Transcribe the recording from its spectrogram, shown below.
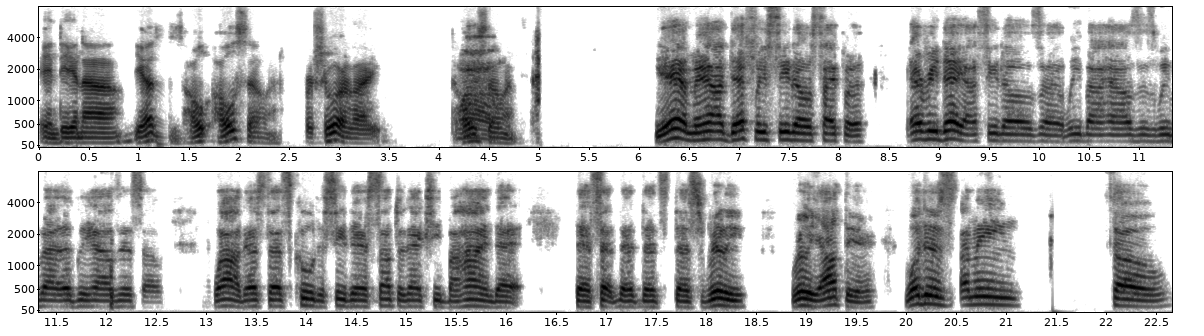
And then uh yeah, just wholesaling for sure. Like wow. wholesaling. Yeah, man, I definitely see those type of every day. I see those uh, we buy houses, we buy ugly houses. So, wow, that's that's cool to see. There's something actually behind that. That's that that's that's really really out there. What does I mean? So,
